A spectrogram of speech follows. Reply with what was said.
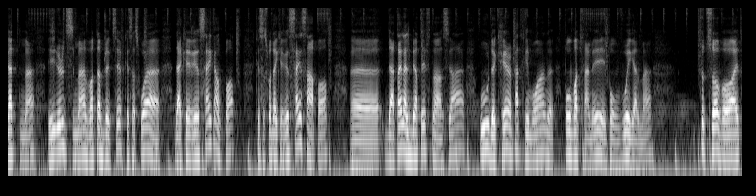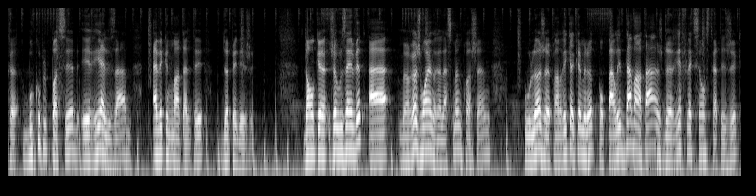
rapidement. Et ultimement, votre objectif, que ce soit euh, d'acquérir 50 portes, que ce soit d'acquérir 500 portes, d'atteindre la liberté financière ou de créer un patrimoine pour votre famille et pour vous également, tout ça va être beaucoup plus possible et réalisable avec une mentalité de PDG. Donc, euh, je vous invite à me rejoindre la semaine prochaine où là, je prendrai quelques minutes pour parler davantage de réflexion stratégique,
